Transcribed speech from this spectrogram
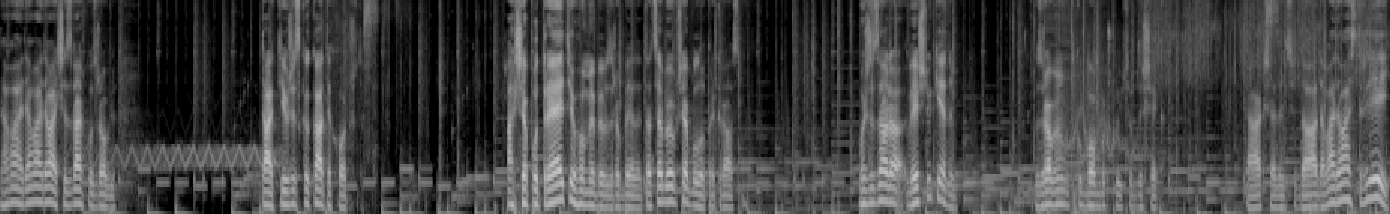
Давай, давай, давай, ще зверху зроблю. Так, ті вже скакати хочуть. А ще по третього ми б зробили. Та це б взагалі було прекрасно. Може зараз вишню кинемо? Зробимо таку бомбочку і все буде шик. Так, ще один сюди. Давай, давай, стріляй!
